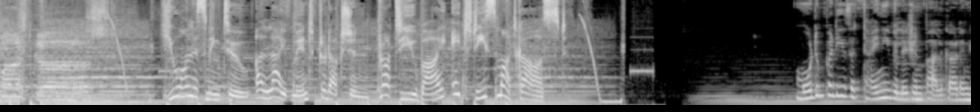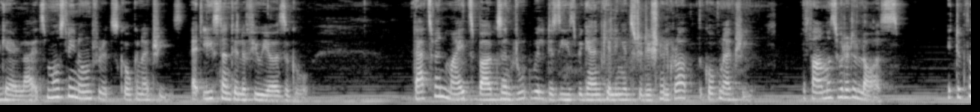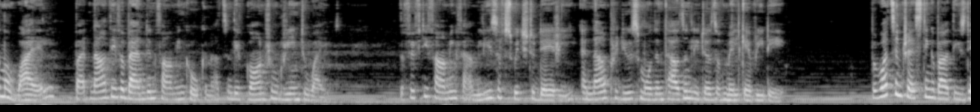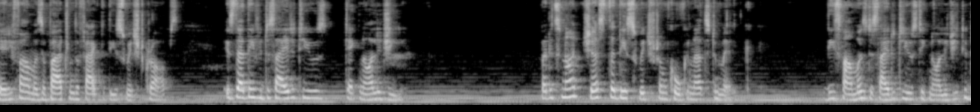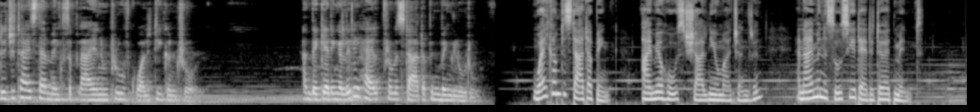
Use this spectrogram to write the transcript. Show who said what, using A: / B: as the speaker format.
A: Smartcast.
B: You are listening to a Live Mint production brought to you by HT Smartcast.
C: Modampadi is a tiny village in Palakkad in Kerala. It's mostly known for its coconut trees, at least until a few years ago. That's when mites, bugs, and root wilt disease began killing its traditional crop, the coconut tree. The farmers were at a loss. It took them a while, but now they've abandoned farming coconuts and they've gone from green to white. The 50 farming families have switched to dairy and now produce more than 1000 liters of milk every day. But what's interesting about these dairy farmers, apart from the fact that they've switched crops, is that they've decided to use technology. But it's not just that they switched from coconuts to milk. These farmers decided to use technology to digitize their milk supply and improve quality control. And they're getting a little help from a startup in Bengaluru.
D: Welcome to Startup Inc I'm your host, Shalini Umachandran, and I'm an associate editor at Mint.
